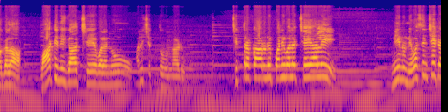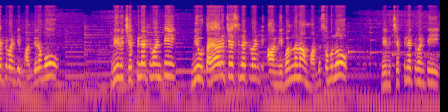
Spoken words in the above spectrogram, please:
గల వాటినిగా చేయవలను అని చెప్తూ ఉన్నాడు. చిత్రకారుని పని వల్ల చేయాలి. నేను నివసించేటటువంటి మందిరము నేను చెప్పినటువంటి నీవు తయారు చేసినటువంటి ఆ నిబంధన మందసమును నేను చెప్పినటువంటి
